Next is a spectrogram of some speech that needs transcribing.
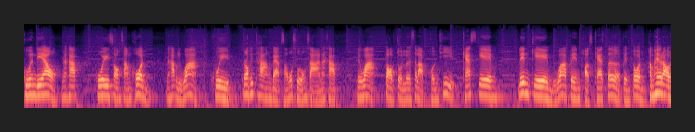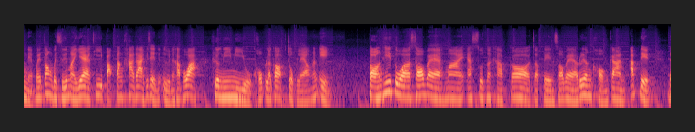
คุยคนเดียวนะครับ คุย 2-3 คนนะครับ หรือว่าคุยรอบทิศทางแบบ360องศานะครับ เรียกว่าตอบโจทย์เลยสำหรับคนที่แคสเกมเล่นเกมหรือว่าเป็นพอดแคสเตอร์เป็นต้นทำให้เราเนี่ยไม่ต้องไปซื้อมาแยกที่ปรับตั้งค่าได้พิเศษอื่นๆนะครับ เพราะว่า เครื่องนี้มีอยู่ครบแล้วก็จบแล้วนั่นเองตอนที่ตัวซอฟต์แวร์ My ASUS นะครับ ก็จะเป็นซอฟต์แวร์เรื่องของการอัปเดตได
